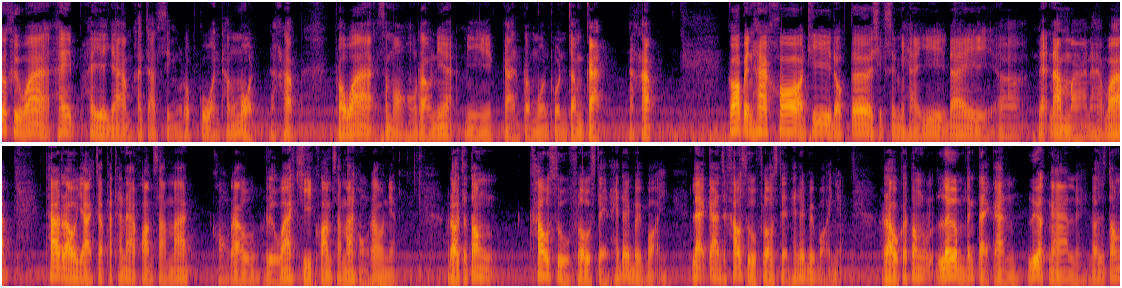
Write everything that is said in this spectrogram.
ก็คือว่าให้พยายามขจัดสิ่งรบกวนทั้งหมดนะครับ เพราะว่าสมองของเราเนี่ยมีการประมวลผลจำกัดนะครับ ก็เป็น 5 ข้อที่ดรชิกเซนมิฮายีได้แนะนำมานะฮะว่า ถ้าเราอยากจะพัฒนาความสามารถของเรา หรือว่าขีดความสามารถของเราเนี่ยเราจะต้องเข้าสู่ flow state ให้ได้บ่อยๆ และการจะเข้าสู่ flow state ให้ได้บ่อยๆเนี่ยเราก็ต้องเริ่มตั้งแต่การเลือกงานเลย เราจะต้อง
